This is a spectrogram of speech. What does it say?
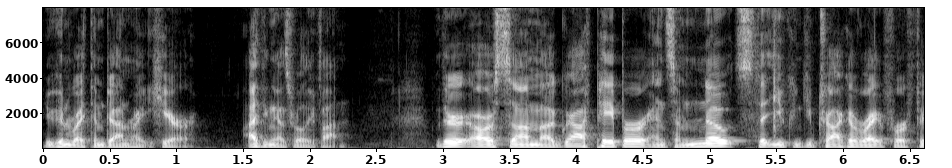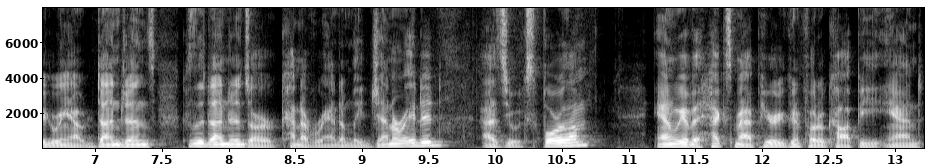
you can write them down right here. I think that's really fun. There are some uh, graph paper and some notes that you can keep track of, right, for figuring out dungeons, because the dungeons are kind of randomly generated as you explore them. And we have a hex map here you can photocopy and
